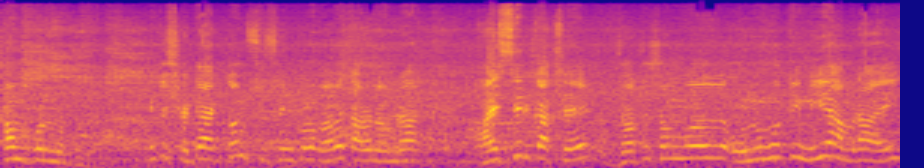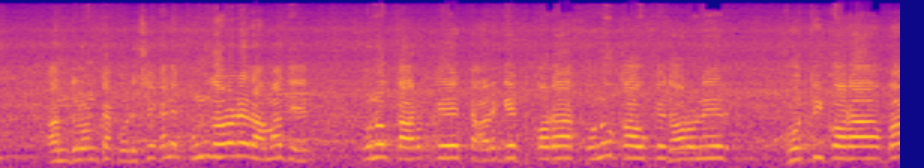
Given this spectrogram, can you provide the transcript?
সম্পন্ন করি কিন্তু সেটা একদম সুশৃঙ্খলভাবে, কারণ আমরা আইসির কাছে যত সম্ভব অনুমতি নিয়ে আমরা এই আন্দোলনটা করেছি। এখানে কোনো ধরনের আমাদের কোনো কাউকে টার্গেট করা, কোনো কাউকে ধরনের ক্ষতি করা বা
